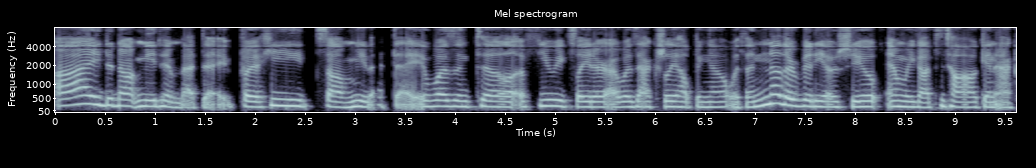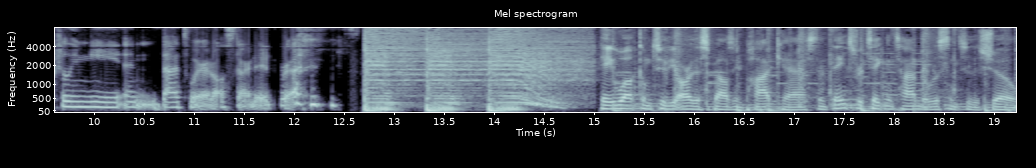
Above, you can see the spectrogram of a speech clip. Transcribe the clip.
I did not meet him that day, but he saw me that day. It wasn't until a few weeks later I was actually helping out with another video shoot and we got to talk and actually meet. And that's where it all started for us. Hey, welcome to the Art of Spousing podcast, and thanks for taking time to listen to the show.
